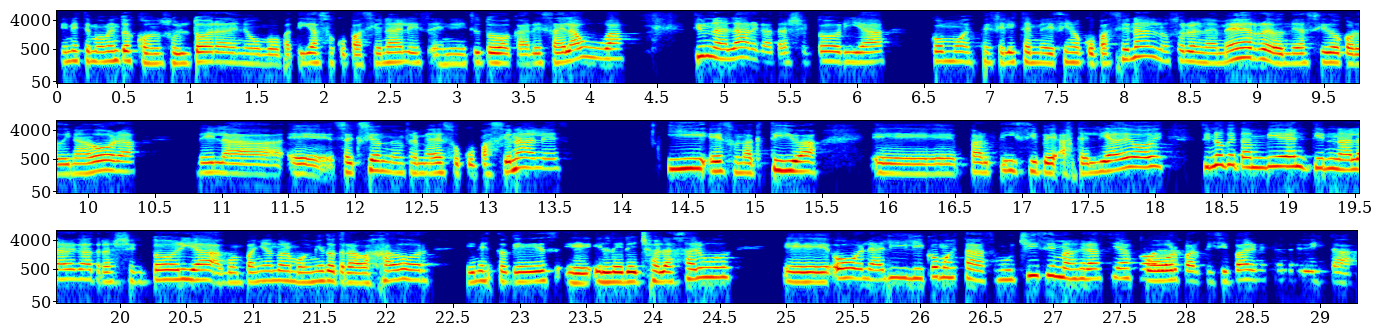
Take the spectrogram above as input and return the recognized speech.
en este momento es consultora de neumopatías ocupacionales en el Instituto Bacareza de la UBA, tiene una larga trayectoria como especialista en medicina ocupacional, no solo en la MR, donde ha sido coordinadora de la eh, sección de enfermedades ocupacionales, y es una activa eh, partícipe hasta el día de hoy, sino que también tiene una larga trayectoria acompañando al movimiento trabajador en esto que es eh, el derecho a la salud. Eh, hola Lili, ¿cómo estás? Muchísimas gracias por participar en esta entrevista.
